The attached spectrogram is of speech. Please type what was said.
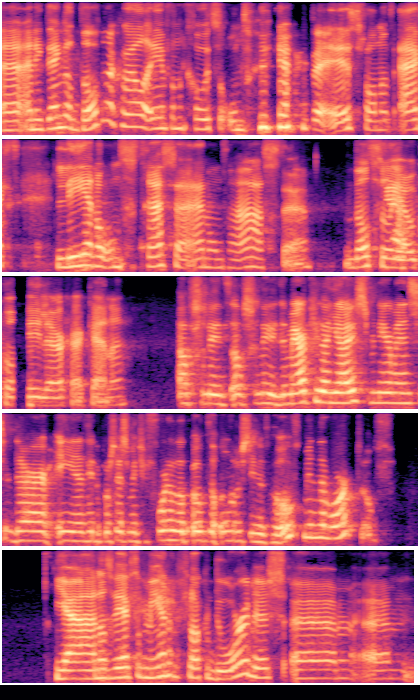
Uh, en ik denk dat dat nog wel een van de grootste onderwerpen is van het echt leren ontstressen en onthaasten. Dat zul je ook al heel erg herkennen. Absoluut, absoluut. En merk je dan juist wanneer mensen daar in het hele proces met je voordeel dat ook de onrust in het hoofd minder wordt? Of? Ja, en dat werkt op meerdere vlakken door. Dus um, um,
